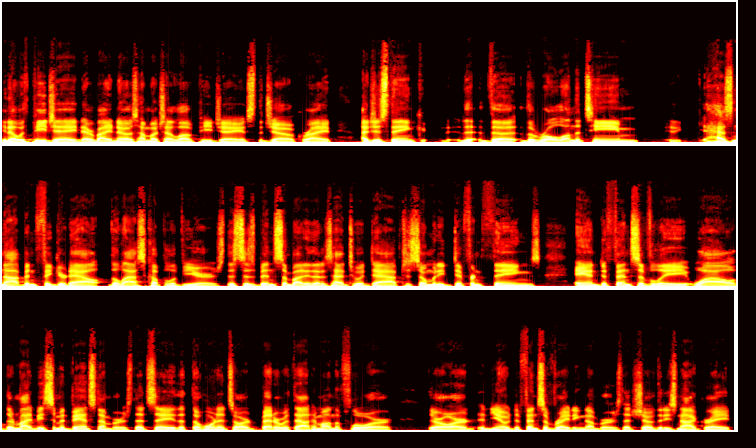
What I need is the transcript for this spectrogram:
you know with PJ, everybody knows how much I love PJ. It's the joke, right? I just think the the the role on the team has not been figured out the last couple of years. This has been somebody that has had to adapt to so many different things. And defensively, while there might be some advanced numbers that say that the Hornets are better without him on the floor, there are you know defensive rating numbers that show that he's not great.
